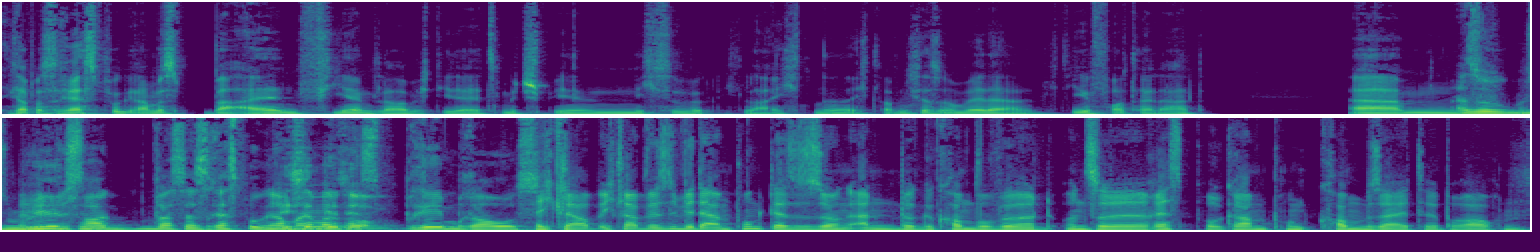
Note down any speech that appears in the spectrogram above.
ich glaube, das Restprogramm ist bei allen Vieren, glaube ich, die da jetzt mitspielen, nicht so wirklich leicht. Ne? Ich glaube nicht, dass irgendwer da richtige Vorteile hat. Ähm, Also Real wissen. Talk, was das Restprogramm angeht, so. ist Bremen raus. Ich glaube, ich glaub, wir sind wieder am Punkt der Saison angekommen, wo wir unsere Restprogramm.com-Seite brauchen.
